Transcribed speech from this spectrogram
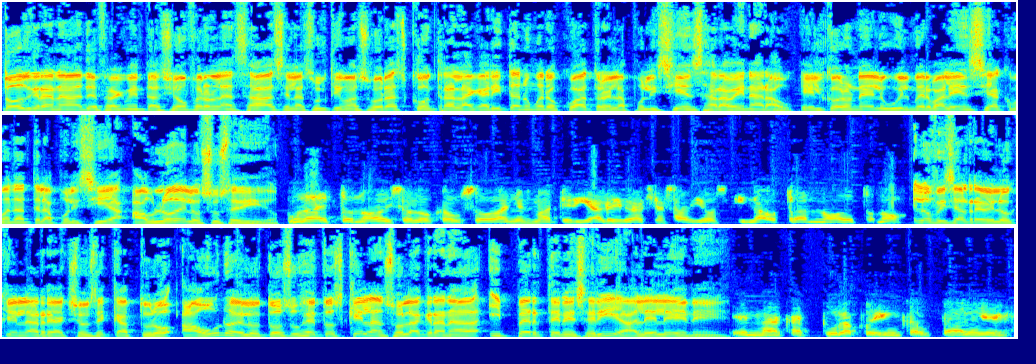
Dos granadas de fragmentación fueron lanzadas en las últimas horas contra la garita número 4 de la policía en Saravena, Arau. El coronel Wilmer Valencia, comandante de la policía, habló de lo sucedido. Una detonó y solo causó daños materiales, gracias a Dios, y la otra no detonó. El oficial reveló que en la reacción se capturó a uno de los dos sujetos que lanzó la granada y pertenecería al ELN. En la captura pueden incautar eh,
